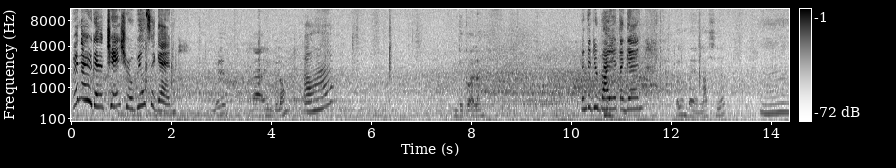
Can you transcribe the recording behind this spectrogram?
When are you gonna change your wheels again? Wait, dahil gulong? Uh-huh. Hindi ko alam. When did you buy it again? Kailan ba yan? Last year? Hmm.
